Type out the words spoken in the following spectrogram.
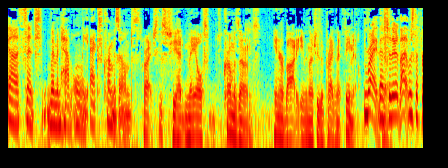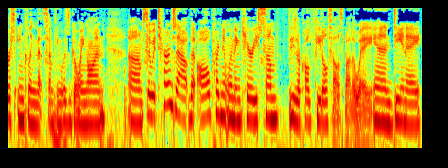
uh, since women have only X chromosomes. Right. She had male chromosomes in her body, even though she's a pregnant female. Right. That, So there, that was the first inkling that something was going on. Um, so it turns out that all pregnant women carry some. These are called fetal cells, by the way, and DNA.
